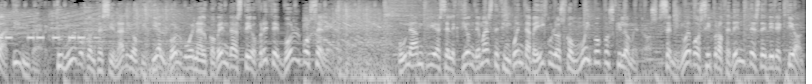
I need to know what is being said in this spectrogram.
Batimber, tu nuevo concesionario oficial Volvo en Alcobendas te ofrece Volvo Select. Una amplia selección de más de 50 vehículos con muy pocos kilómetros, seminuevos y procedentes de dirección.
